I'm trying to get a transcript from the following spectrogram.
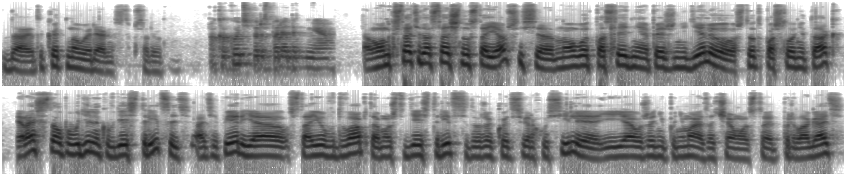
да, это какая-то новая реальность абсолютно. А какой у тебя распорядок дня? Он, кстати, достаточно устоявшийся, но вот последнюю, опять же, неделю что-то пошло не так. Я раньше стал по будильнику в 10.30, а теперь я встаю в 2, потому что 10.30 это уже какое-то сверхусилие, и я уже не понимаю, зачем его стоит прилагать.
